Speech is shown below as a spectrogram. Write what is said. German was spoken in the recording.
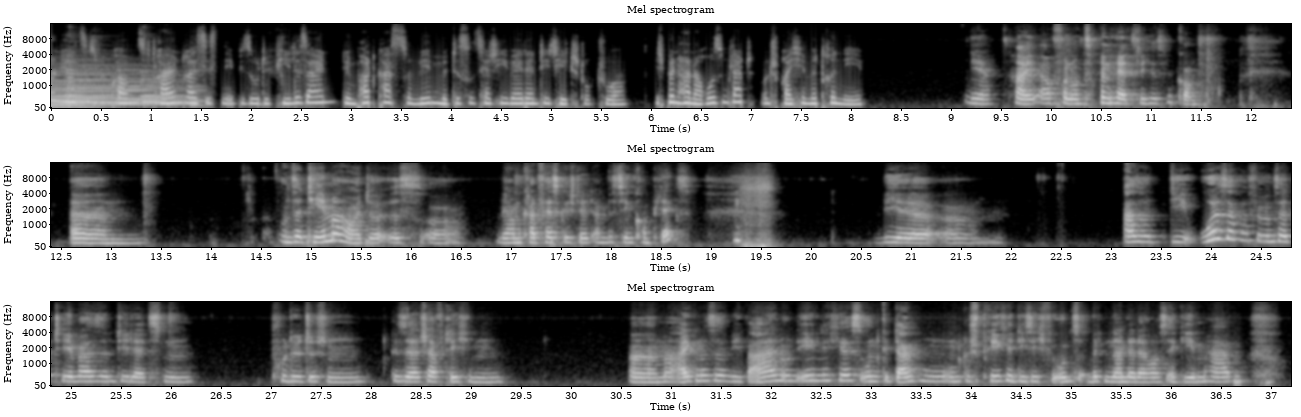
Und herzlich willkommen zur 33. Episode Viele Sein, dem Podcast zum Leben mit dissoziativer Identitätsstruktur. Ich bin Hanna Rosenblatt und spreche mit René. Ja, hi, auch von uns ein herzliches Willkommen. Ähm, unser Thema heute ist, äh, wir haben gerade festgestellt, ein bisschen komplex. wir, ähm, also die Ursache für unser Thema sind die letzten politischen, gesellschaftlichen ähm, Ereignisse wie Wahlen und ähnliches und Gedanken und Gespräche, die sich für uns miteinander daraus ergeben haben.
